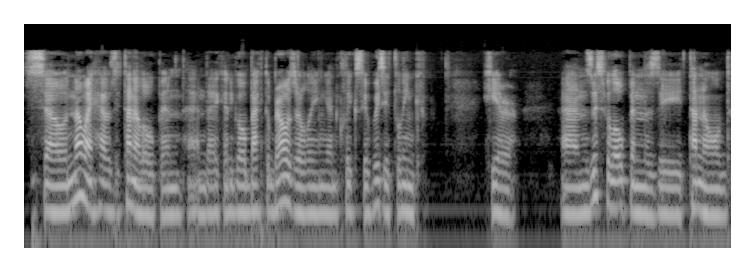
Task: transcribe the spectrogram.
So now I have the tunnel open and I can go back to Browserling and click the visit link here and this will open the tunneled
